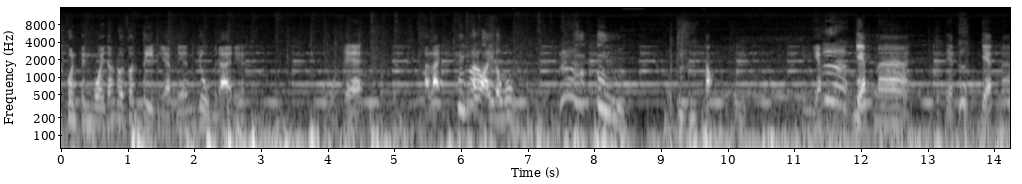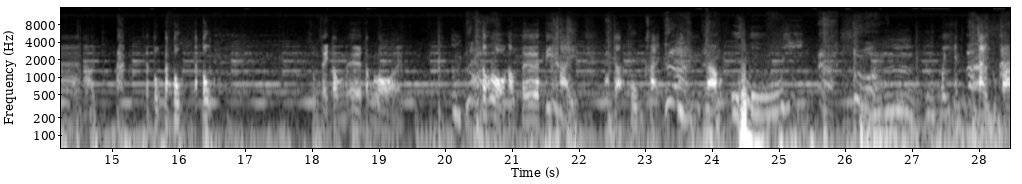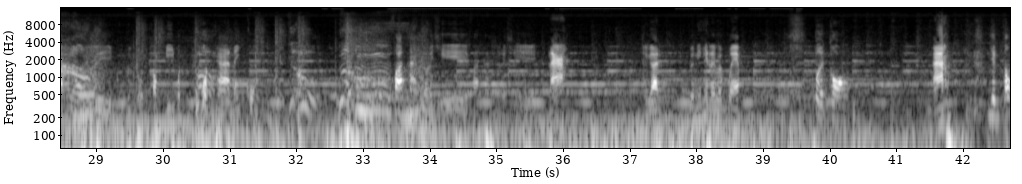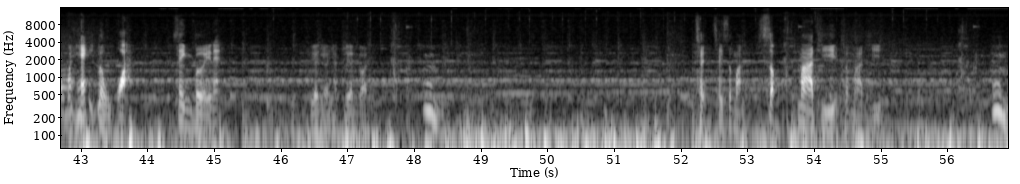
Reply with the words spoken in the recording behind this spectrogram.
คนเป็นมวยต้องโดนส้นตีนเงี้ยไม่งั้นมันอยู่ไม่ได้เลยโอ้แค่อะไรมึงอะไรเราอือเอ้ามึงแยบแยบหน้าแยบแยบหน้าเอากระตุกกระตุกกระตุก สงสัยต้องเออต้องรออืมต้องรอเคาน์เตอร์ตีไข่กระทุ้งไข่อืมเอาโอ้โหอืมไม่เห็นใจกูบ้างเลยกูเพิ่งโดนก๊อปปี้ผลงานในกงอืมฟาดหางจระเข้ฟาดหางจระเข้นะเดี๋ยวกันเรื่องนี้เห็นอะไรแวบๆเปิดกล่องอะยังต้องมาแฮกอีกเหรอวะเซ็งเบยเนี่ยเลื่อนก่อนครับเลื่อนก่อนอืม ใช้ใช้สมาสมาธิสมาธิอืม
